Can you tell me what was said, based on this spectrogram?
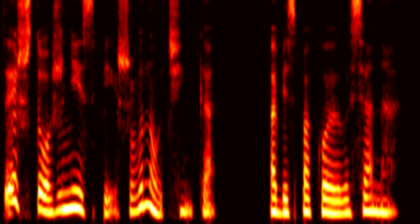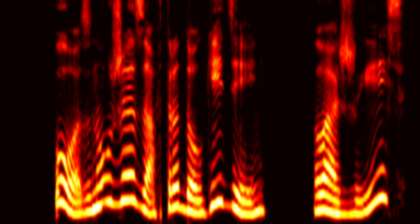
«Ты что ж не спишь, внученька?» — обеспокоилась она. Поздно уже, завтра долгий день. Ложись,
